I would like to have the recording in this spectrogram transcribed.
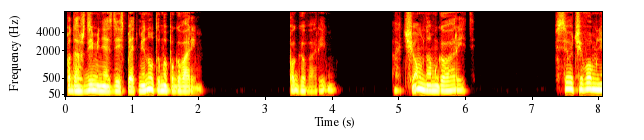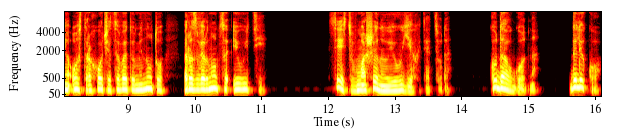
«Подожди меня здесь пять минут, и мы поговорим». «Поговорим? О чем нам говорить?» Все, чего мне остро хочется в эту минуту, развернуться и уйти. Сесть в машину и уехать отсюда. Куда угодно. Далеко.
